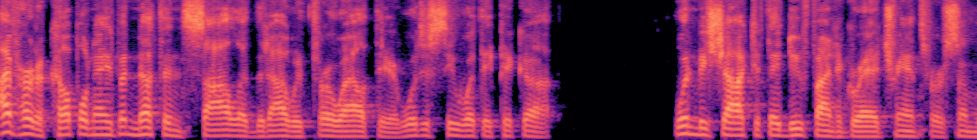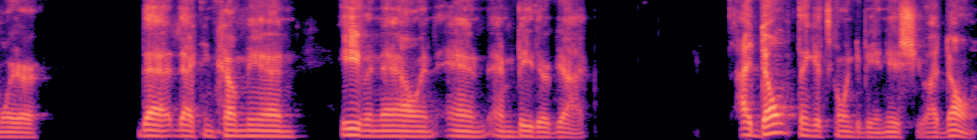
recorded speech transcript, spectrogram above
I've heard a couple names, but nothing solid that I would throw out there. We'll just see what they pick up. Wouldn't be shocked if they do find a grad transfer somewhere that that can come in even now and and and be their guy. I don't think it's going to be an issue. I don't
